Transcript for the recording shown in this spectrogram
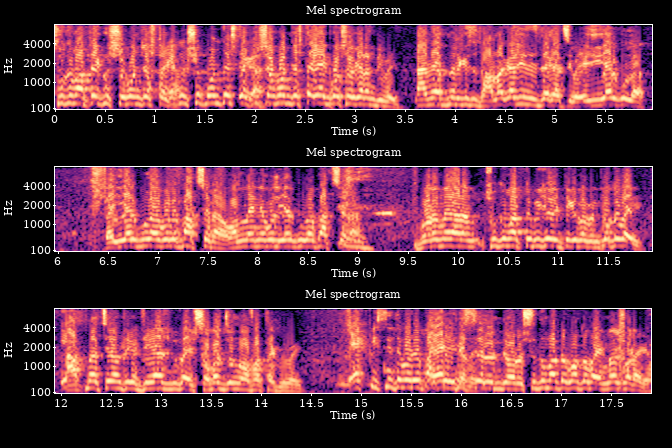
শুধুমাত্র একুশশো পঞ্চাশ টাকা। একুশশো পঞ্চাশ টাকা? একশো পঞ্চাশ টাকা এক বছর গ্যারান্টি ভাই। আমি আপনার কিছু ধামাকা জিনিস দেখাচ্ছি ভাই এই ইয়ার কুলার ভাই ইয়ার কুলার বলে পাচ্ছে না অনলাইনে বলে ইয়ার কুলার পাচ্ছে না। গরমের আরাম শুধুমাত্র বিজয় টিকে পাবেন। কত ভাই? আপনার চ্যানেল থেকে যে আসবে ভাই সবার জন্য অফার থাকবে ভাই। এক পিস নিতে পারবে পাইকারি পিস শুধুমাত্র কত ভাই? নয়শো টাকা।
